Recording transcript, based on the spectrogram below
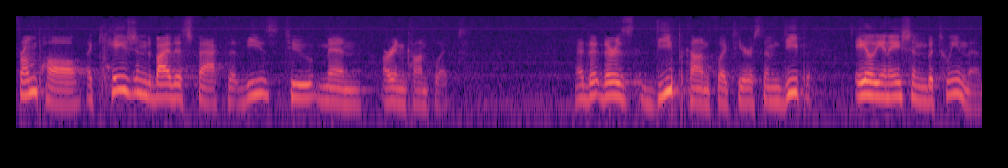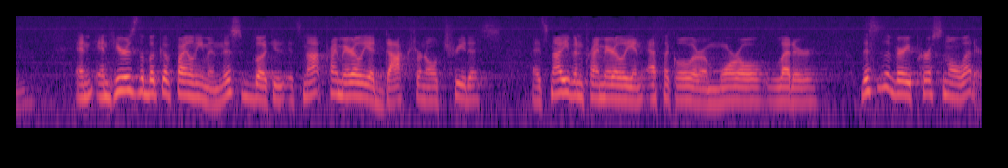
from Paul occasioned by this fact that these two men are in conflict. There's deep conflict here, some deep alienation between them. And, and here's the book of Philemon. This book, it's not primarily a doctrinal treatise. It's not even primarily an ethical or a moral letter. This is a very personal letter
